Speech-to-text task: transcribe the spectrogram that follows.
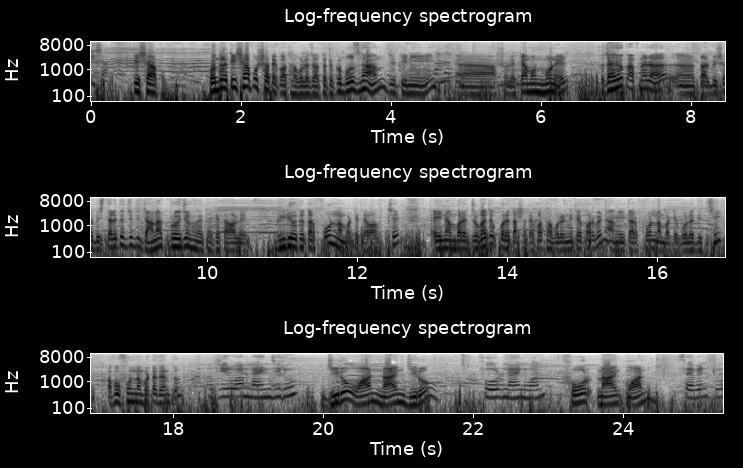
তিশা। তিশা আপু। বন্ধুরা তিশা আপুর সাথে কথা বলে যতটুকু বুঝলাম যে তিনি আসলে কেমন মনের। যাই হোক আপনারা তার বিষয়ে বিস্তারিত যদি জানার প্রয়োজন হয়ে থাকে তাহলে ভিডিওতে তার ফোন নাম্বারটি দেওয়া হচ্ছে। এই নাম্বারে যোগাযোগ করে তার সাথে কথা বলে নিতে পারবেন। আমি তার ফোন নাম্বারটি বলে দিচ্ছি। আপু ফোন নাম্বারটা দেন তো। Zero one nine zero zero one nine zero four nine one four nine one seven two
